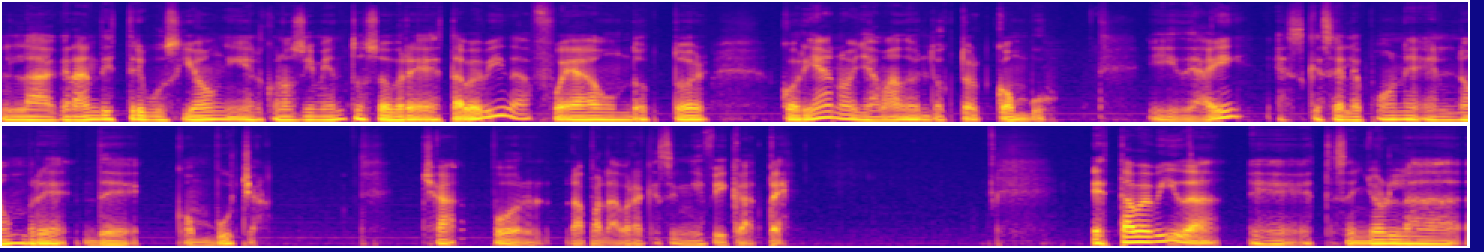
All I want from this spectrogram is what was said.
la gran distribución y el conocimiento sobre esta bebida fue a un doctor coreano llamado el doctor Kombu. Y de ahí es que se le pone el nombre de kombucha. Cha por la palabra que significa té. Esta bebida, eh, este señor la,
